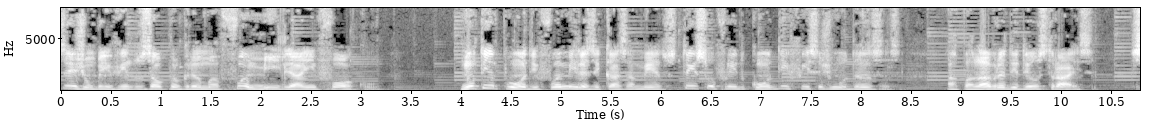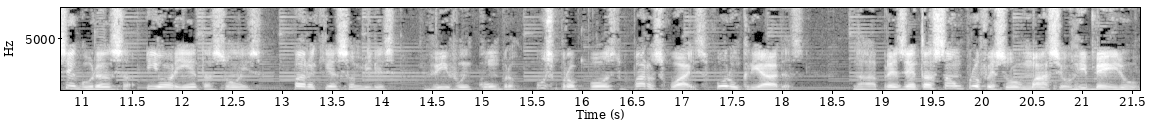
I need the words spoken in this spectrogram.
Sejam bem-vindos ao programa Família em Foco. No tempo onde famílias e casamentos têm sofrido com difíceis mudanças, a palavra de Deus traz segurança e orientações para que as famílias vivam e cumpram os propósitos para os quais foram criadas. Na apresentação, professor Márcio Ribeiro.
